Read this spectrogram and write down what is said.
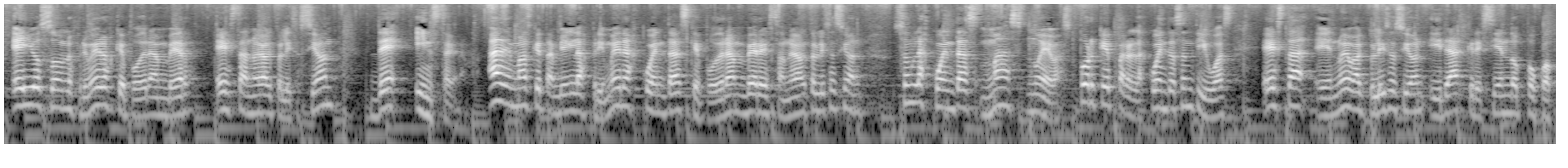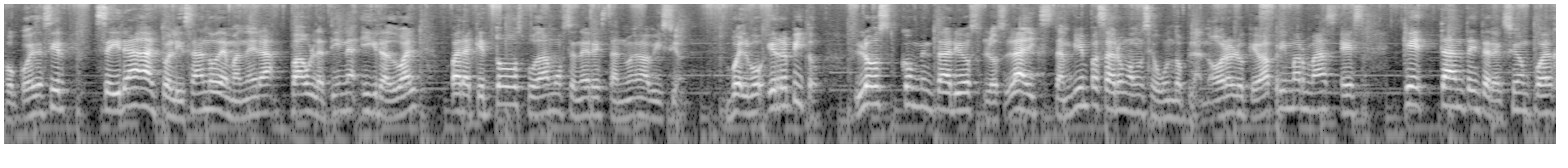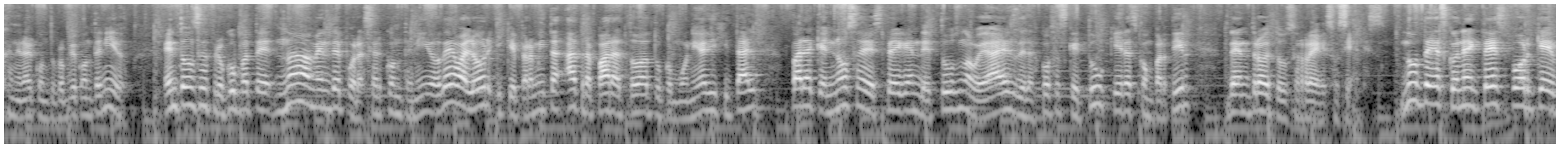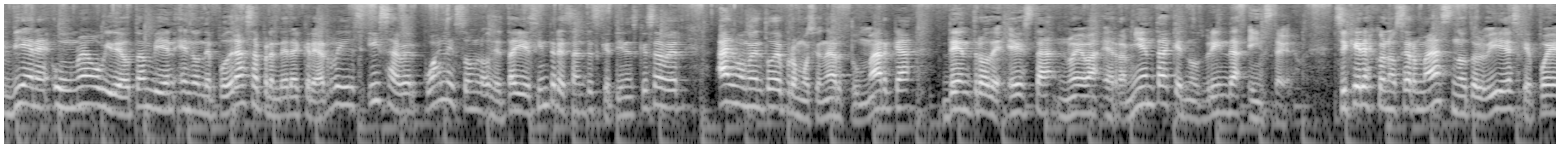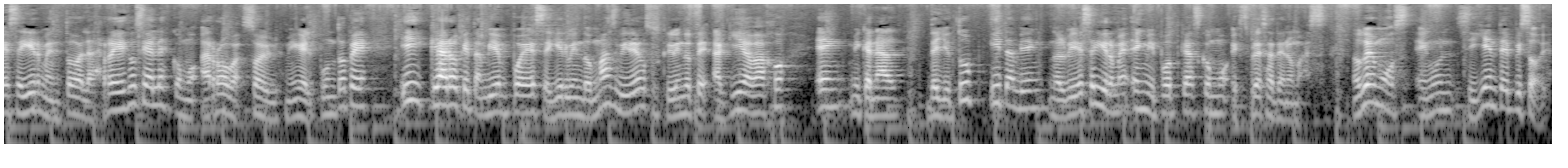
Ellos son los primeros que podrán ver esta nueva actualización de Instagram. Además que también las primeras cuentas que podrán ver esta nueva actualización son las cuentas más nuevas, porque para las cuentas antiguas esta eh, nueva actualización irá creciendo poco a poco, es decir, se irá actualizando de manera paulatina y gradual para que todos podamos tener esta nueva visión. Vuelvo y repito, los comentarios, los likes también pasaron a un segundo plano. Ahora lo que va a primar más es qué tanta interacción puedes generar con tu propio contenido. Entonces preocúpate nuevamente por hacer contenido de valor y que permita atrapar a toda tu comunidad digital para que no se despeguen de tus novedades, de las cosas que tú quieras compartir dentro de tus redes sociales. No te desconectes porque viene un nuevo video también en donde podrás aprender a crear reels y saber cuáles son los detalles interesantes que tienes que saber al momento de promocionar tu marca dentro de esta nueva herramienta que nos brinda Instagram. Si quieres conocer más, no te olvides que puedes seguirme en todas las redes sociales como arroba soyluismiguel.p y claro que también puedes seguir viendo más videos suscribiéndote aquí abajo en mi canal de YouTube y también no olvides seguirme en mi podcast como Exprésate Nomás. Nos vemos en un siguiente episodio.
